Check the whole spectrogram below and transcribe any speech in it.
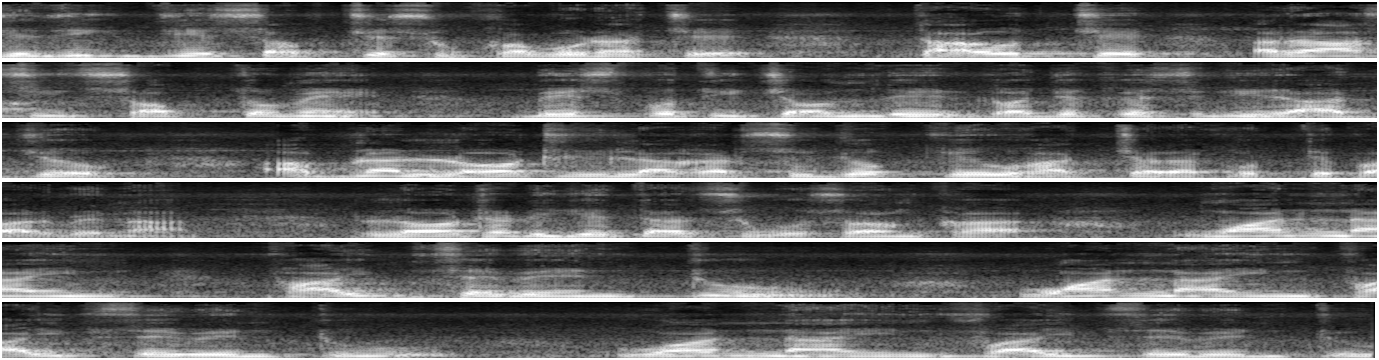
যেদিক দিয়ে সবচেয়ে সুখবর আছে তা হচ্ছে রাশির সপ্তমে বৃহস্পতি চন্দ্রের গজকেশরী রাজ্য আপনার লটারি লাগার সুযোগ কেউ হাতছাড়া করতে পারবে না। লটারি জেতার শুভ সংখ্যা one nine five seven two, one nine five seven two, one nine five seven two,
